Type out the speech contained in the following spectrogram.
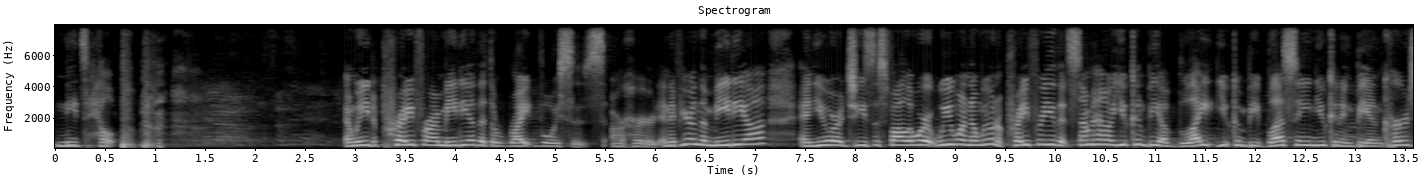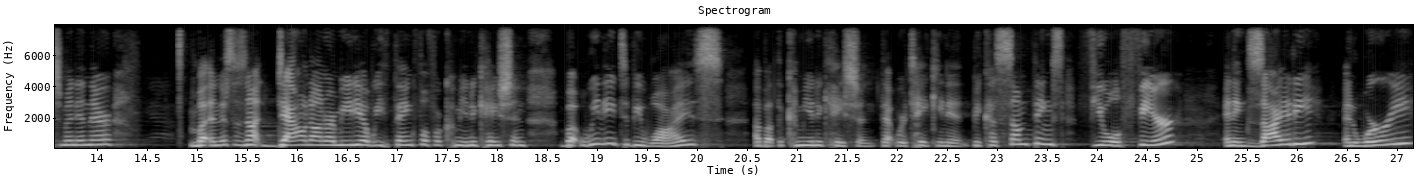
needs help. And we need to pray for our media that the right voices are heard. And if you're in the media and you are a Jesus follower, we want to we want to pray for you that somehow you can be a light, you can be blessing, you can be encouragement in there. But and this is not down on our media. We thankful for communication, but we need to be wise about the communication that we're taking in because some things fuel fear and anxiety and worry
